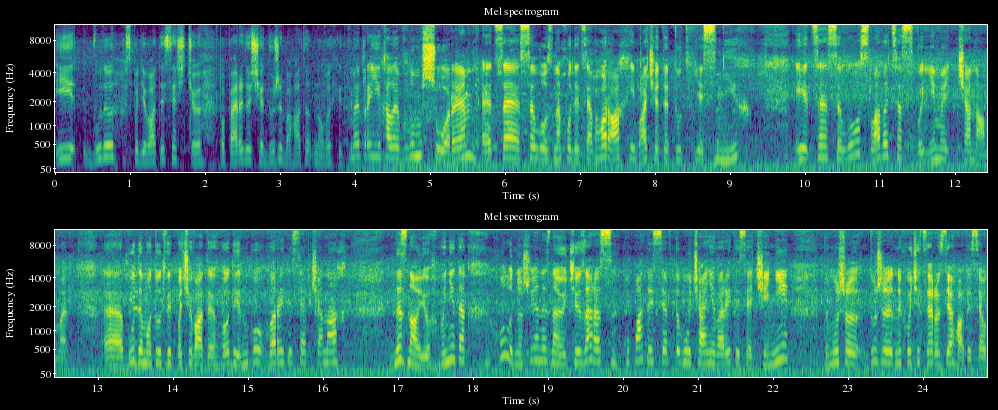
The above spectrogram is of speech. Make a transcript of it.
І буду сподіватися, що попереду ще дуже багато нових від. Ми приїхали в Лумшори. Е, Це село знаходиться в горах, і бачите, тут є сніг. І це село славиться своїми чанами. Е, Будемо тут відпочивати годинку, варитися в чанах. Не знаю, мені так холодно, що я не знаю, чи зараз купатися в тому чані варитися чи ні, тому що дуже не хочеться роздягатися.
